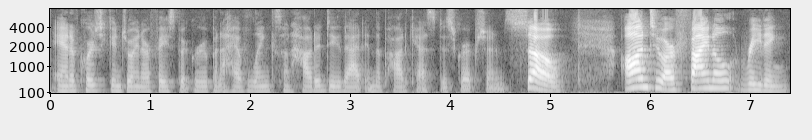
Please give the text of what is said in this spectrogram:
And of course, you can join our Facebook group, and I have links on how to do that in the podcast description. So, on to our final reading.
